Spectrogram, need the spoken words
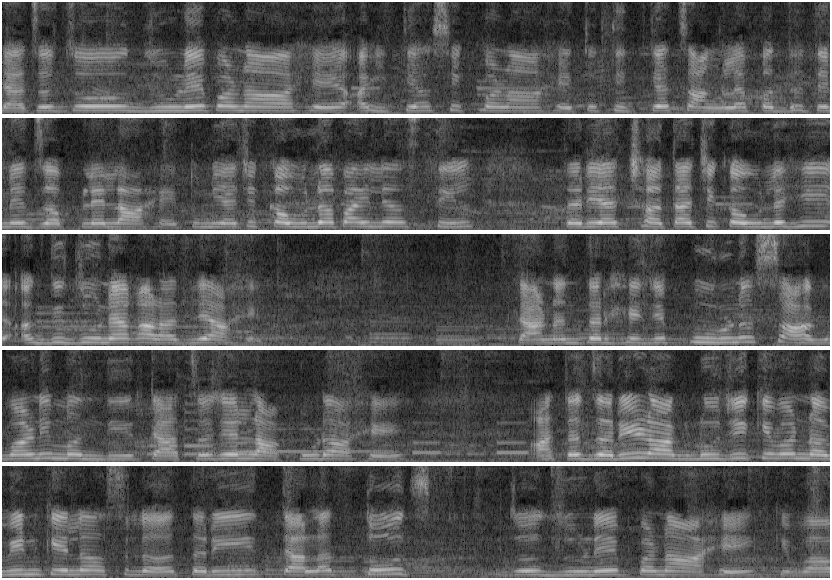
त्याचा जो जुनेपणा आहे ऐतिहासिकपणा आहे तो तितक्या चांगल्या पद्धतीने जपलेला आहे. तुम्ही याची कौलं पाहिली असतील तर या छताची कौलं ही अगदी जुन्या काळातली आहेत. त्यानंतर हे जे पूर्ण सागवाणी मंदिर त्याचं जे लाकूड आहे आता जरी डागडुजी किंवा नवीन केलं असलं तरी त्याला तोच जो जुनेपणा आहे किंवा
